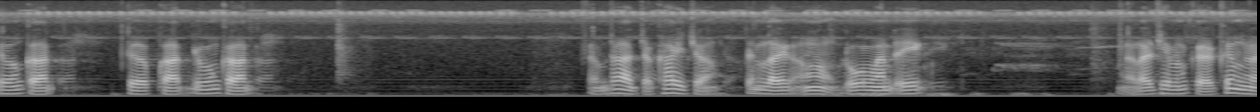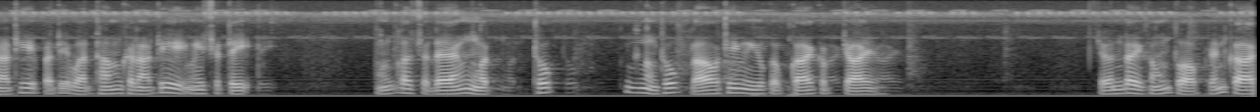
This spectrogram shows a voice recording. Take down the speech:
ยู่งกาดเติบกาดยู่งกาดทำท่าจะไข้จะเป็นไรอ๋อดูมันเองอะไรที่มันเกิดขึ้นขณะที่ปฏิบัติธรรมขณะที่มีสติ มันก็แสดงหมดทุก เรื่องทุกเราที่มีอยู่กับกายกับใจ จนได้คำตอบเห็นกาย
